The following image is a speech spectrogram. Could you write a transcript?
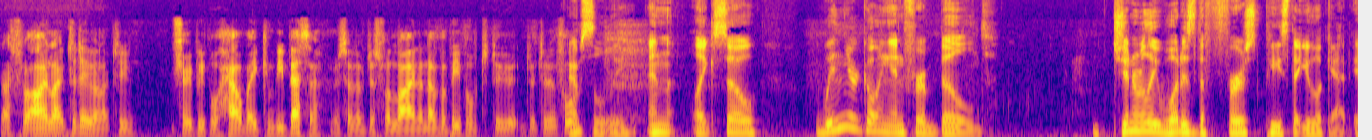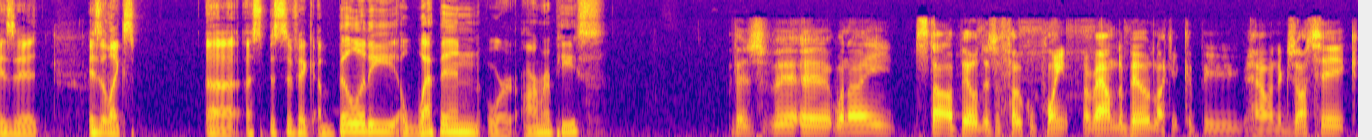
that's what I like to do. I like to show people how they can be better instead of just relying on other people to do it, to do it for them. Absolutely. And like so when you're going in for a build, generally what is the first piece that you look at? Is it is it like uh, a specific ability, a weapon or armor piece? There's uh, when I start a build, there's a focal point around the build. Like it could be how an exotic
